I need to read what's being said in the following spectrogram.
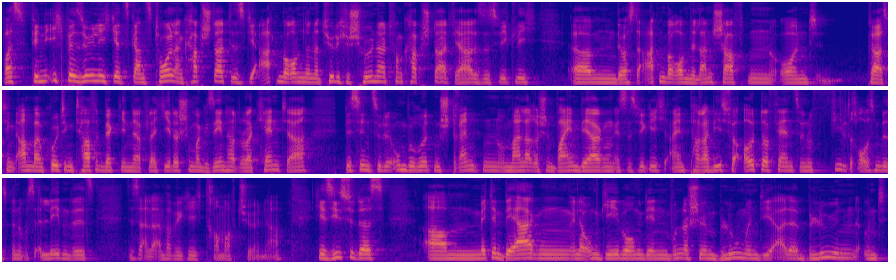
Was finde ich persönlich jetzt ganz toll an Kapstadt, ist die atemberaubende natürliche Schönheit von Kapstadt. Ja, das ist wirklich, ähm, du hast da atemberaubende Landschaften und klar, es fängt an beim kultigen Tafelberg, den da vielleicht jeder schon mal gesehen hat oder kennt, ja, bis hin zu den unberührten Stränden und malerischen Weinbergen. Es ist wirklich ein Paradies für Outdoor-Fans, wenn du viel draußen bist, wenn du was erleben willst. Das ist einfach wirklich traumhaft schön, ja. Hier siehst du das ähm, mit den Bergen in der Umgebung, den wunderschönen Blumen, die alle blühen und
